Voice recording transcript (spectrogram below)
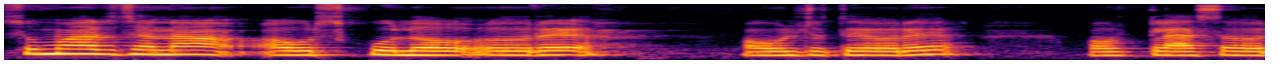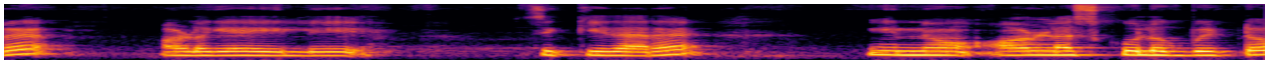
ಸುಮಾರು ಜನ ಅವ್ರ ಸ್ಕೂಲವರೇ ಅವಳ ಜೊತೆಯವರೇ, ಅವ್ರ ಅವರೇ ಅವಳಿಗೆ ಇಲ್ಲಿ ಸಿಕ್ಕಿದ್ದಾರೆ. ಇನ್ನು ಅವಳನ್ನ ಸ್ಕೂಲಿಗೆ ಬಿಟ್ಟು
